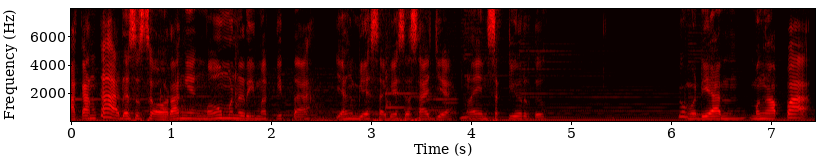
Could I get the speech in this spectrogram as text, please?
akankah ada seseorang yang mau menerima kita yang biasa-biasa saja mulai insecure tuh. Kemudian mengapa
